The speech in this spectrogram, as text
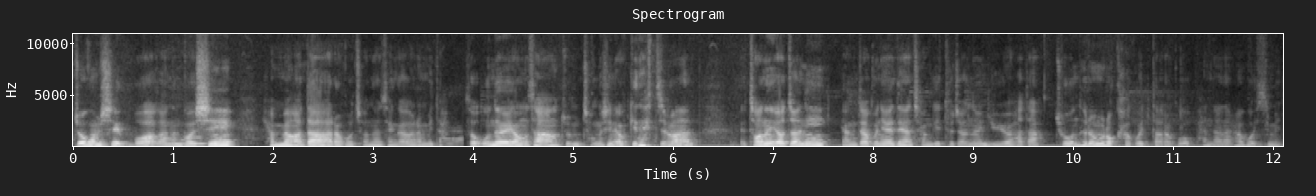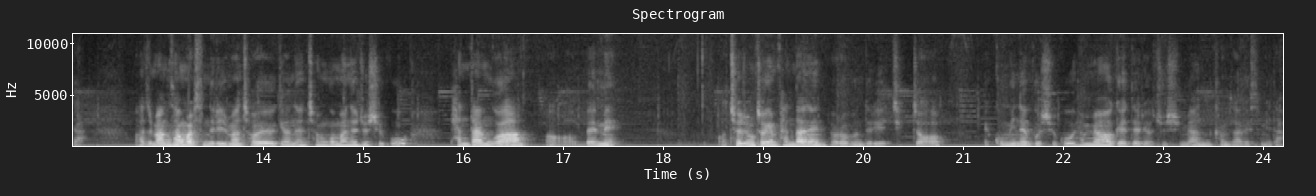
조금씩 모아가는 것이 현명하다라고 저는 생각을 합니다. 그래서 오늘 영상 좀 정신이 없긴 했지만 저는 여전히 양자 분야에 대한 장기 투자는 유효하다, 좋은 흐름으로 가고 있다라고 판단을 하고 있습니다. 하지만 항상 말씀드리지만 저의 의견은 참고만 해주시고 판단과 어, 매매 어, 최종적인 판단은 여러분들이 직접 고민해 보시고 현명하게 내려주시면 감사하겠습니다.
